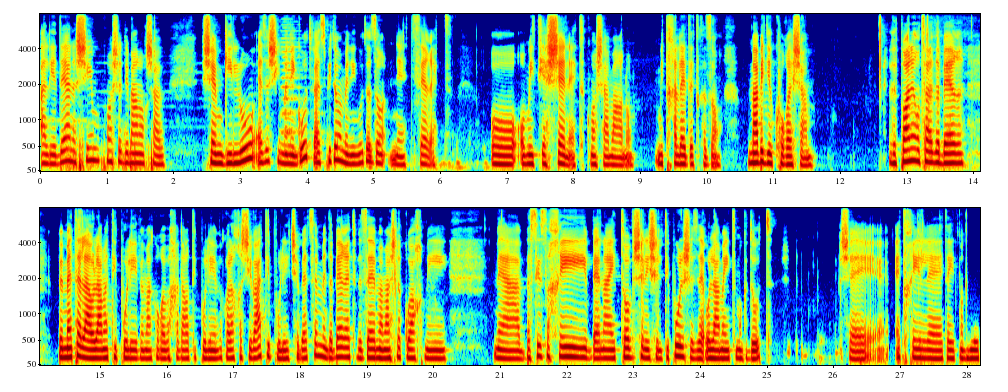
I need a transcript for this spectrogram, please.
על ידי אנשים, כמו שדיברנו עכשיו, שהם גילו איזושהי מנהיגות, ואז פתאום המנהיגות הזו נעצרת, או, או מתיישנת, כמו שאמרנו, מתחלדת כזו. מה בדיוק קורה שם? ופה אני רוצה לדבר באמת על העולם הטיפולי ומה קורה בחדר טיפולים וכל החשיבה הטיפולית שבעצם מדברת, וזה ממש לקוח מ, מהבסיס הכי בעיניי טוב שלי של טיפול, שזה עולם ההתמקדות, שהתחיל את ההתמקדות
